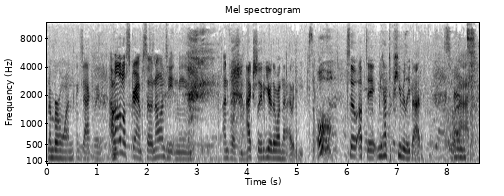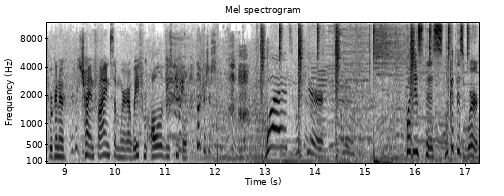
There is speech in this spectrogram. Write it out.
number one. Exactly. I'm um, a little scramped, so no one's eating me. Unfortunately. Actually, you're the one that I would eat. So, oh, so update. We have to pee really bad, and bad. we're gonna try and find somewhere away from all of these people. Look, I just. What? We're here. What is this? Look at this work.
